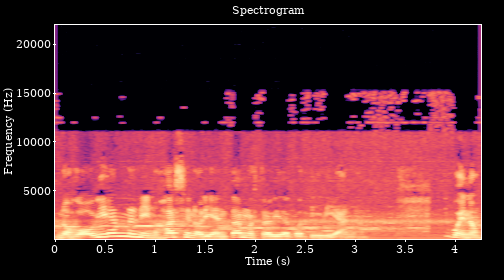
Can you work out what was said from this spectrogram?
nos gobiernan y nos hacen orientar nuestra vida cotidiana. Bueno,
